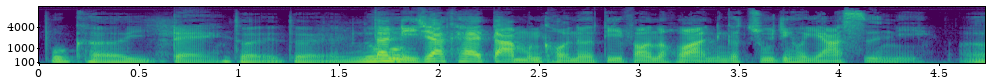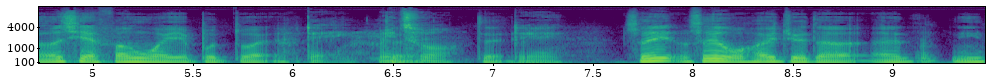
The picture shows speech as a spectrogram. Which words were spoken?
不可以。对。对对，但你家开在大门口那个地方的话，那个租金会压死你。而且氛围也不对，对，没错，对对，所以所以我会觉得，呃，你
